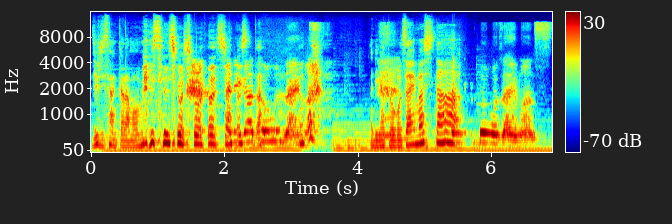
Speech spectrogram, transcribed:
ジュリさんからもメッセージを頂戴しました。ありがとうございます。ありがとうございました。ありがとうございます。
